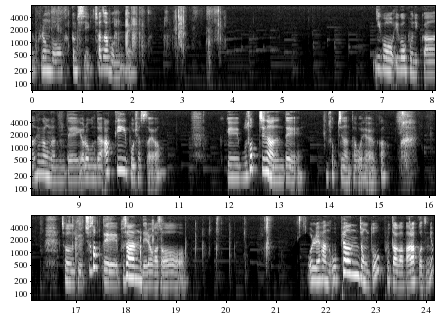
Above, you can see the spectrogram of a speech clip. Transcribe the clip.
그래서 그런 거 가끔씩 찾아보는데 이거 이거 보니까 생각났는데 여러분들 악귀 보셨어요? 그게 무섭지는 않은데 무섭진 않다고 해야 할까? 저는 그 추석 때 부산 내려가서 원래 한 5편 정도 보다가 말았거든요.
